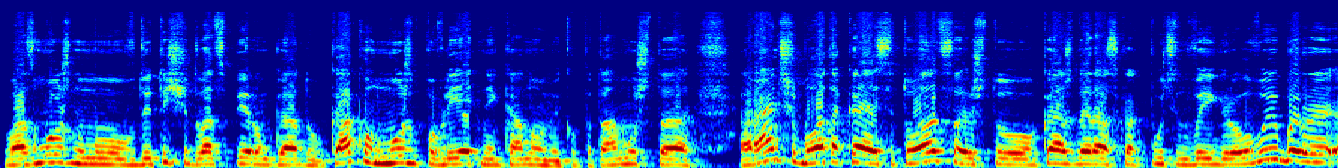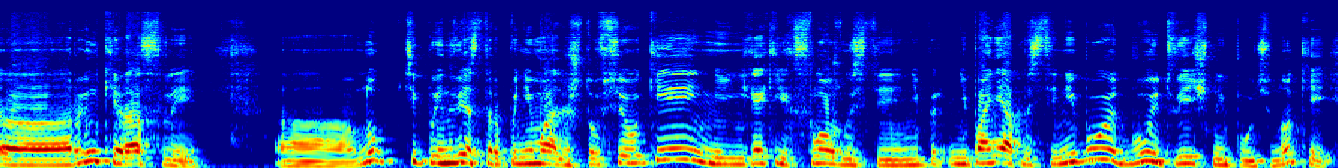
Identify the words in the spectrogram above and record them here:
возможному в 2021 году. Как он может повлиять на экономику? Потому что раньше была такая ситуация, что каждый раз, как Путин выигрывал выборы, э, рынки росли. А, ну, типа инвесторы понимали, что все окей, никаких сложностей, непонятностей не будет, будет вечный Путин, окей.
